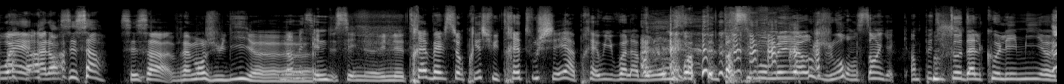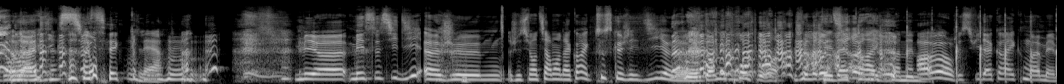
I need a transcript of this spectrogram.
ouais, alors c'est ça, c'est ça. Vraiment, Julie. euh, Non, mais c'est une, c'est une, une très belle surprise. Je suis très touchée. Après, oui, voilà, bon, on me voit peut-être pas sous mon meilleur jour. On sent il y a un petit taux d'alcoolémie euh, dans la Ouais. diction. C'est clair. Mais, euh, mais ceci dit, euh, je, je suis entièrement d'accord avec tout ce que j'ai dit euh, dans mes propos. hein. Je retire d'accord avec toi-même. Ah Je suis d'accord avec moi-même.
